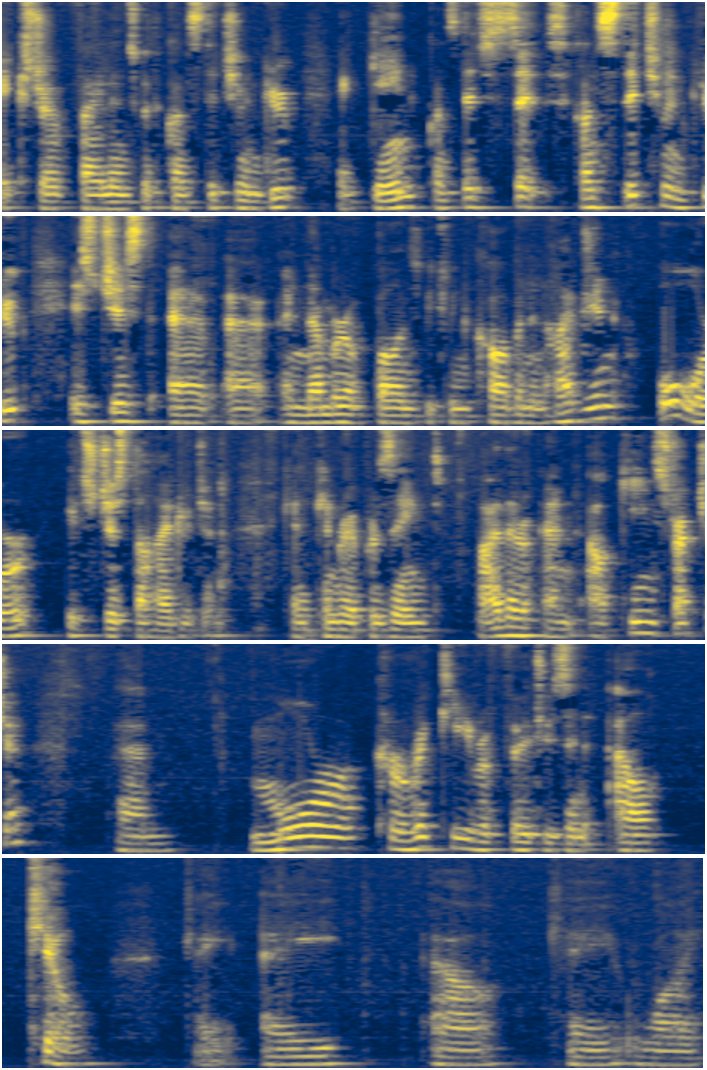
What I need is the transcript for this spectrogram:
extra valence with a constituent group. Again constitu constituent group is just a, a, a, number of bonds between carbon and hydrogen or it's just the hydrogen. Okay, it can represent either an alkene structure um, more correctly referred to as an alkyl okay a l k y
